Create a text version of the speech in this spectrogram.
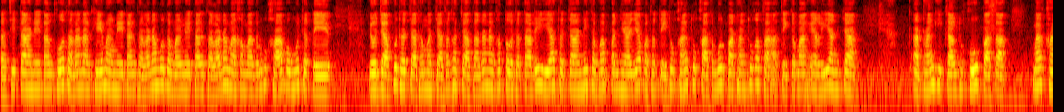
ตัจิตาเนตังโคสารนังเคมังเนตังสารนังมุตตมังเนตังสารนังมาคมาสมุขาปมุจเตโยจาพุทธจาธรรมจาสังฆจาสารนังคโตจตาริยะสจานิสมปัญญายะปัสสติทุกครั้งทุกขาสมุตปาทังทุกขสาอติกมังเอริยันจะอัฏฐังขีกังทุกคุปัสสะ มาคา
